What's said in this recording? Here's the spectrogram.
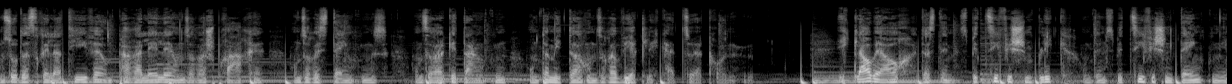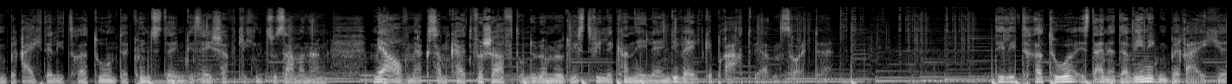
um so das Relative und Parallele unserer Sprache, unseres Denkens, unserer Gedanken und damit auch unserer Wirklichkeit zu ergründen. Ich glaube auch, dass dem spezifischen Blick und dem spezifischen Denken im Bereich der Literatur und der Künste im gesellschaftlichen Zusammenhang mehr Aufmerksamkeit verschafft und über möglichst viele Kanäle in die Welt gebracht werden sollte. Die Literatur ist einer der wenigen Bereiche,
